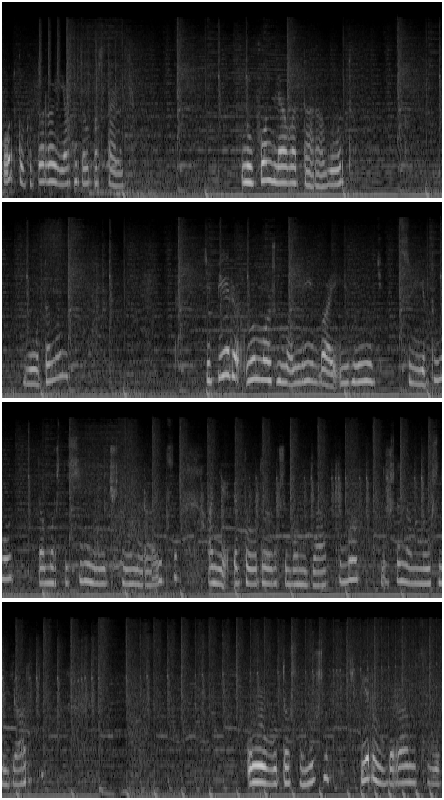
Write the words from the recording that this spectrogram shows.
фотку, которую я хотел поставить. Ну, фон для аватара, вот. Вот она. Теперь мы можем либо изменить цвет его, потому что синий мне чуть не нравится. А нет, это вот это, чтобы он яркий был, потому что нам нужен яркий. О, вот то, что нужно. Теперь выбираем цвет.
